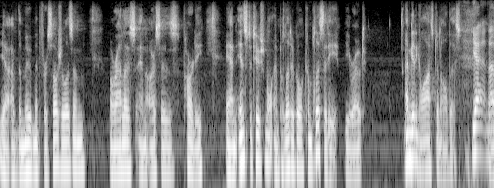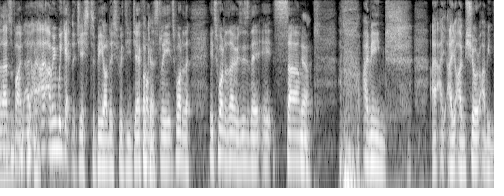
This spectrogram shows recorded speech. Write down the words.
yeah, of the movement for socialism, Morales and Arce's party, and institutional and political complicity. He wrote. I'm getting lost in all this. Yeah, no, that's fine. I, I, I mean, we get the gist. To be honest with you, Jeff, Okay. honestly, it's one of the, it's one of those, isn't it? It's, um, Yeah. I mean, I, I, I'm sure. I mean,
